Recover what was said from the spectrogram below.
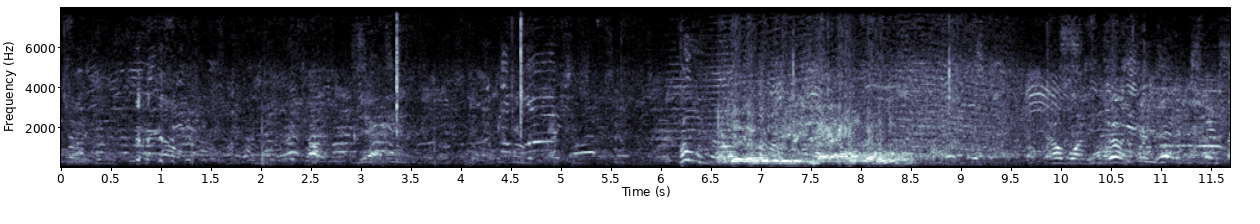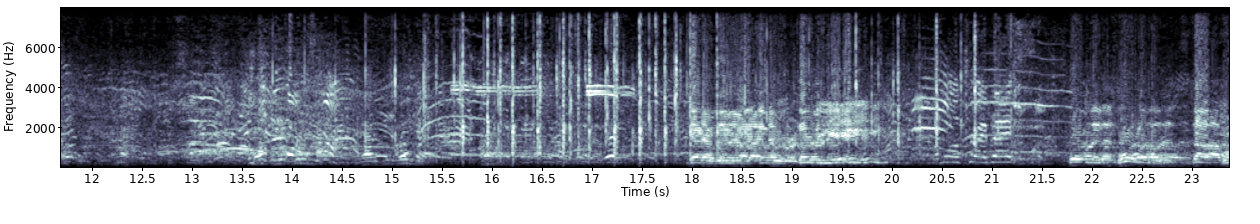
Number thirty-eight. Come on, Trey, baby. Portland, Portland, stop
